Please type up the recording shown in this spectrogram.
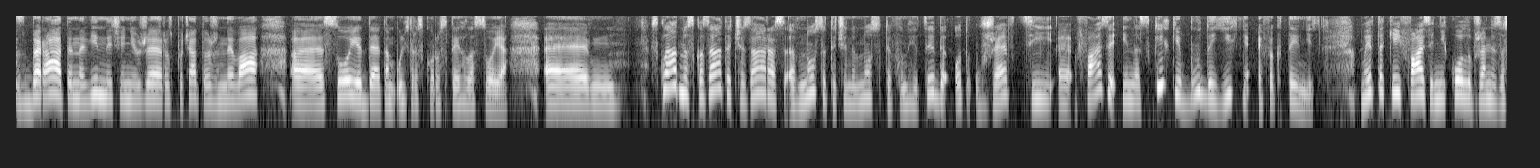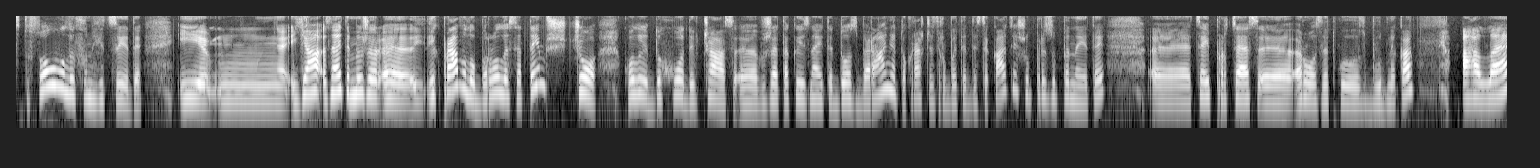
збирати на Вінниччині, вже розпочато жнива е, сої, де там ультраскоростигла соя. Е, Складно сказати, чи зараз вносити чи не вносити фунгіциди, от вже в цій е, фазі, і наскільки буде їхня ефективність. Ми в такій фазі ніколи вже не застосовували фунгіциди. І я знаєте, ми вже е, як правило боролися тим, що коли доходив час е, вже такий, знаєте, до збирання, то краще зробити десикацію, щоб призупинити е, цей процес розвитку збудника. Але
